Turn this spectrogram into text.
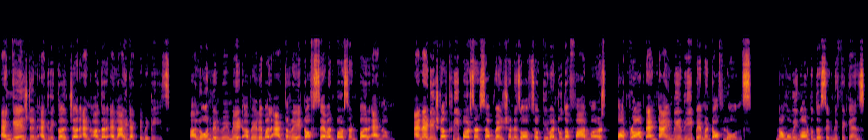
engaged in agriculture and other allied activities. A loan will be made available at the rate of 7% per annum. An additional 3% subvention is also given to the farmers for prompt and timely repayment of loans. Now moving on to the significance,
